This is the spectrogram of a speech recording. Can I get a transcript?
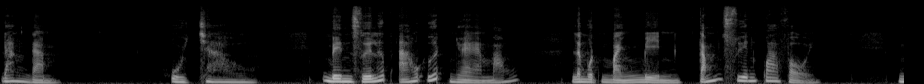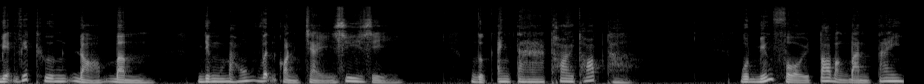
đang nằm. Ui chao! Bên dưới lớp áo ướt nhòe máu là một mảnh mìn cắm xuyên qua phổi. Miệng vết thương đỏ bầm, nhưng máu vẫn còn chảy ri dị. Ngực anh ta thoi thóp thở. Một miếng phổi to bằng bàn tay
